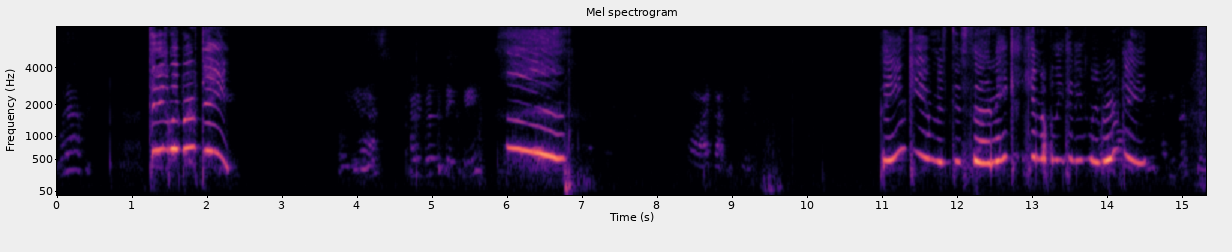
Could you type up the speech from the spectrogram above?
What happened? Today's my birthday! Oh It yeah. is? Happy birthday, Queen. Ah, Oh, I got you, Queen. thank you, Mr. Sonic. I cannot believe today's my birthday. Queen, Happy birthday.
